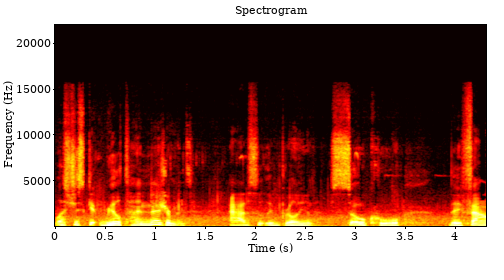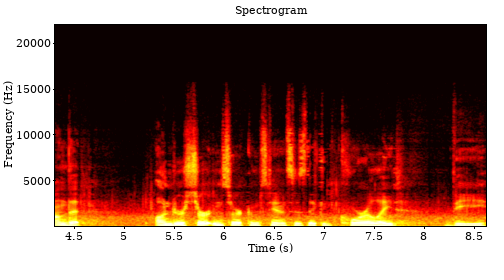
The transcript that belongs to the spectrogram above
Let's just get real-time measurements. Absolutely brilliant, so cool. They found that under certain circumstances, they could correlate the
